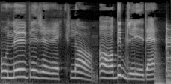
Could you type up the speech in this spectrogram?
Och nu blir det reklam. Ja, det blir det.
